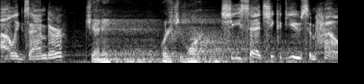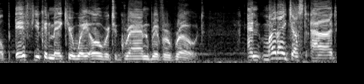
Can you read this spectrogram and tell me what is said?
Alexander. Jenny, what did she want? She said she could use some help if you can make your way over to Grand River Road. And might I just add,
